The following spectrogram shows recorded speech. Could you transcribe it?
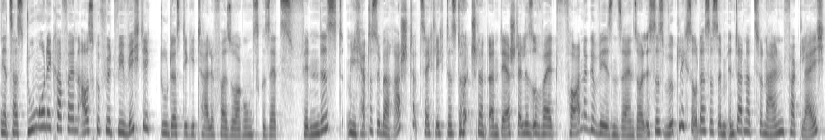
Jetzt hast du, Monika, vorhin ausgeführt, wie wichtig du das digitale Versorgungsgesetz findest. Mich hat es überrascht tatsächlich, dass Deutschland an der Stelle so weit vorne gewesen sein soll. Ist es wirklich so, dass es im internationalen Vergleich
